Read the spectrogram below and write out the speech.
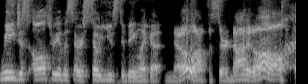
we just all three of us are so used to being like a no officer, not at all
